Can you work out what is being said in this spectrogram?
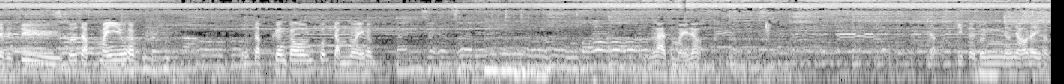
ได้ไปซื้อโทรศัพท์ใหม่อยู่ครับ โทรศัพท์เครื่องเก่าผมจำหน่อยครับล่าสมัยแล้วจับคลิปไปเบิ่งยาวๆได้ครับ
